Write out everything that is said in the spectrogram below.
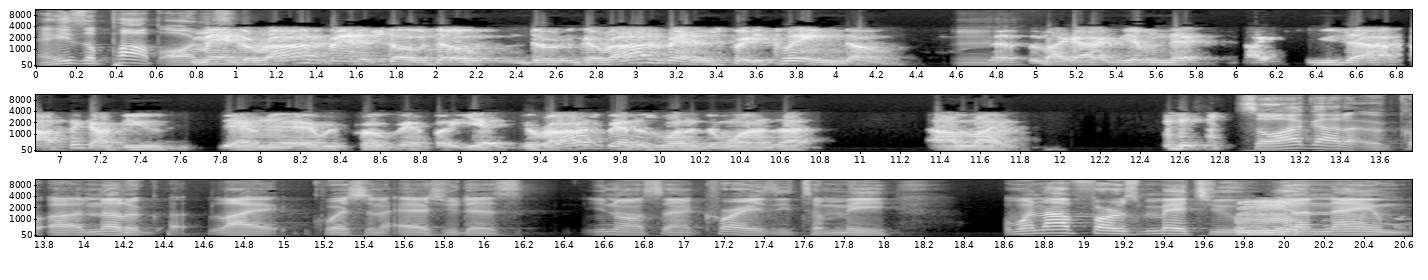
And he's a pop artist. Man, GarageBand is so dope. The GarageBand is pretty clean though. Mm. Like I give them that. I use. I, I think I've used damn near every program, but yeah, GarageBand is one of the ones I I like. So I got a, a- another like question to ask you. That's you know what I'm saying crazy to me. When I first met you, Mhm. your name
